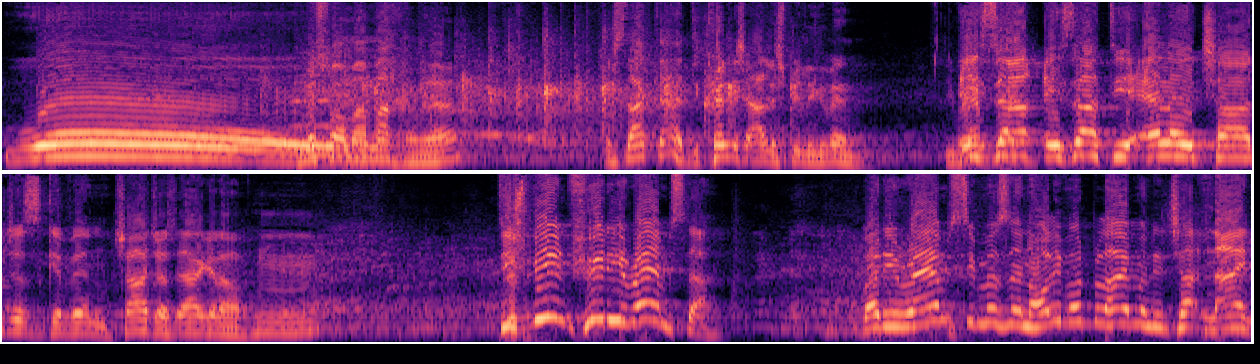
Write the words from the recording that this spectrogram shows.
Wow. Muss man mal machen, ja? Ich sag ja, die können nicht alle Spiele gewinnen. Ich sag, ich sag, die LA Chargers gewinnen. Chargers, ja genau. Hm. Die spielen für die Rams da. Weil die Rams, die müssen in Hollywood bleiben und die Char Nein,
